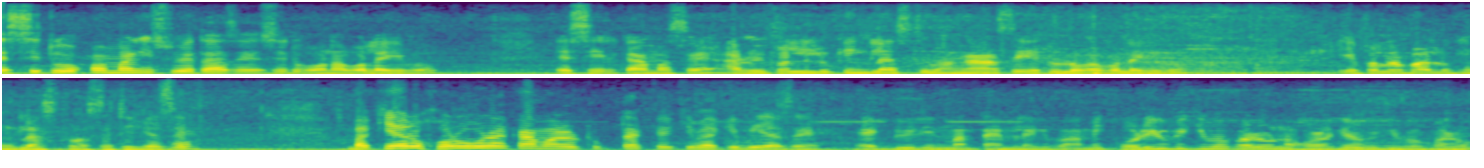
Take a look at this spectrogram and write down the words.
এ চিটো অকণমান ইছ্যু এটা আছে এ চিটো বনাব লাগিব। এ চিৰ কাম আছে। আৰু ইফালে লুকিং গ্লাছটো ভাঙা আছে, এইটো লগাব লাগিব। এইফালৰ পৰা লুকিং গ্লাছটো আছে, ঠিক আছে? বাকী আৰু সৰু সুৰা কাম আৰু টুকটাককৈ কিবা কিবি আছে, এক দুইদিনমান টাইম লাগিব। আমি কৰিও বিকিব পাৰোঁ, নকৰাকৈও বিকিব পাৰোঁ।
